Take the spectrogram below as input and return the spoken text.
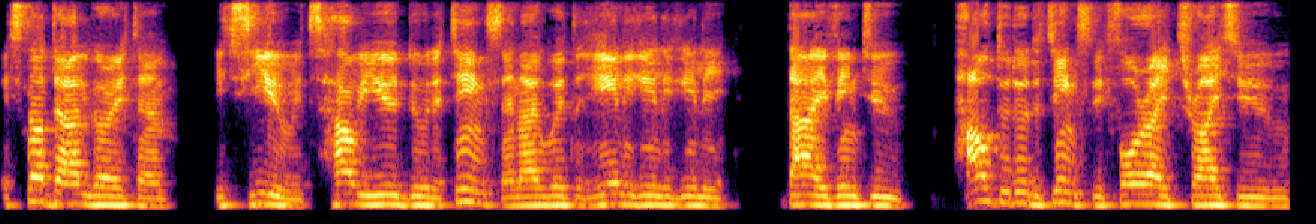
it's not the algorithm it's you it's how you do the things and i would really really really dive into how to do the things before i try to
